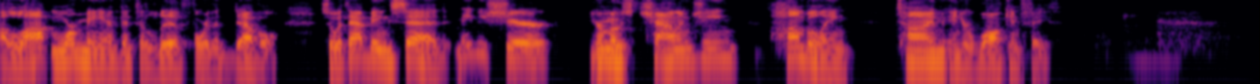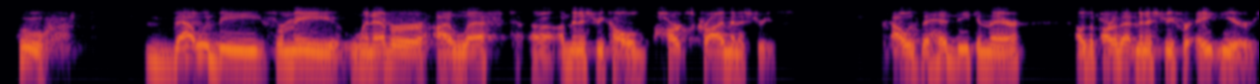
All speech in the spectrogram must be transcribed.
a lot more man than to live for the devil. So, with that being said, maybe share your most challenging, humbling time in your walk in faith. Ooh, that would be for me whenever I left uh, a ministry called Heart's Cry Ministries. I was the head deacon there I was a part of that ministry for eight years.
